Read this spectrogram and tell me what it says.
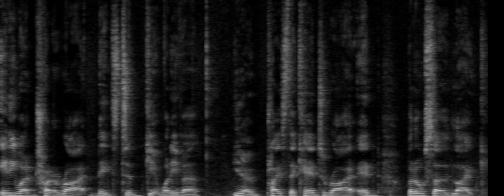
anyone trying to write needs to get whatever you know place they can to write and but also like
